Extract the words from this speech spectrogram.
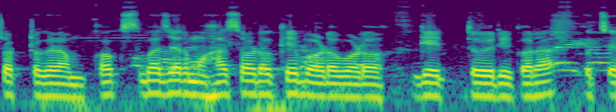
চট্টগ্রাম, কক্সবাজার মহাসড়কে বড় বড় গেট তৈরি করা হচ্ছে।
